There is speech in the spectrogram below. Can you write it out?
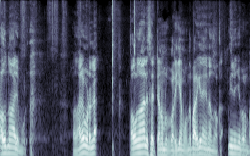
പതിനാല് മൂട് പതിനാല് മോഡല്ല പതിനാല് സെറ്റാണ് നമ്മൾ പറിക്കാൻ പോകുന്നത്. പറിക്കുന്നത് എങ്ങനെ നോക്കാം. മീനിഞ്ഞു പറമ്പ.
